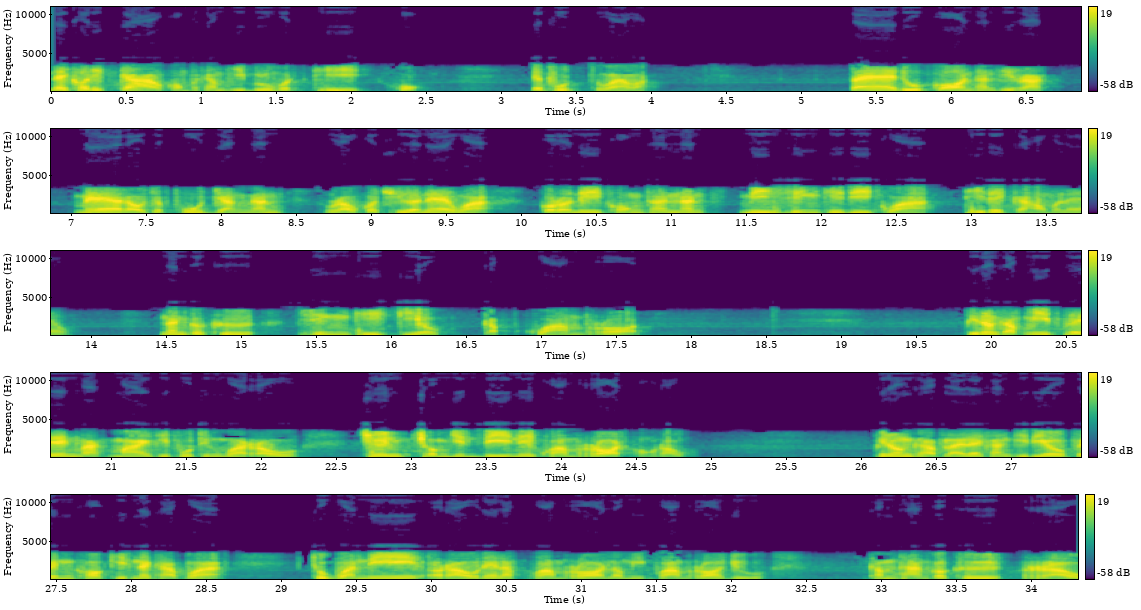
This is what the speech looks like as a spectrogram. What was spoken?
ในข้อที่เก้าของพระธรรมฮีบรูบทที่หกได้พูดว่าว่า แต่ดูก่อนท่านที่รัก แม้เราจะพูดอย่างนั้น เราก็เชื่อแน่ว่า กรณีของท่านนั้นมีสิ่งที่ดีกว่าที่ได้กล่าวมาแล้ว นั่นก็คือสิ่งที่เกี่ยวกับความรอด พี่น้องครับมีเพลงมากมายที่พูดถึงว่าเราชื่นชมยินดีในความรอดของเรา พี่น้องครับ หลาย ๆ ครั้งทีเดียวเป็นข้อคิดนะครับว่า ทุกวันนี้เราได้รับความรอดเรามีความรอดอยู่คำถามก็คือเรา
